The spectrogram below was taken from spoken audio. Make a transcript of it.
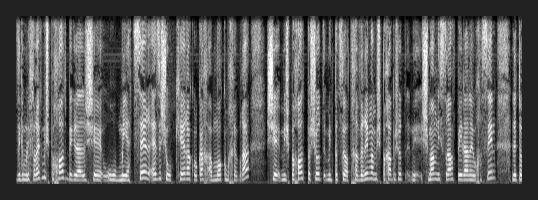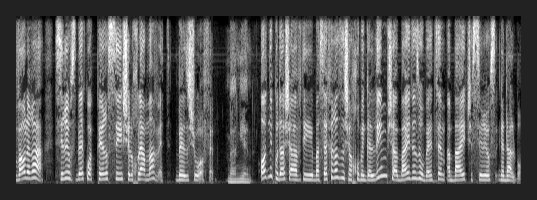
זה גם לפרק משפחות בגלל שהוא מייצר איזשהו קרע כל כך עמוק בחברה, שמשפחות פשוט מתפצלות. חברים מהמשפחה פשוט, שמם נשרף באילן היוחסין, לטובה או לרעה. סיריוס בלק הוא הפרסי של אוכלי המוות באיזשהו אופן. מעניין. עוד נקודה שאהבתי בספר הזה, שאנחנו מגלים שהבית הזה הוא בעצם הבית שסיריוס גדל בו.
